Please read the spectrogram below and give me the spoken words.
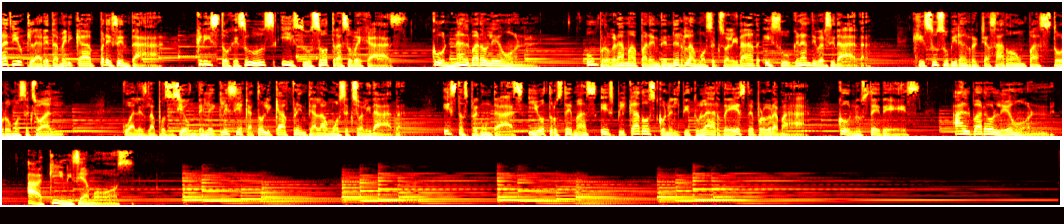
Radio Claret América presenta Cristo Jesús y sus otras ovejas con Álvaro León. Un programa para entender la homosexualidad y su gran diversidad. ¿Jesús hubiera rechazado a un pastor homosexual? ¿Cuál es la posición de la Iglesia Católica frente a la homosexualidad? Estas preguntas y otros temas explicados con el titular de este programa. Con ustedes, Álvaro León. Aquí iniciamos.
